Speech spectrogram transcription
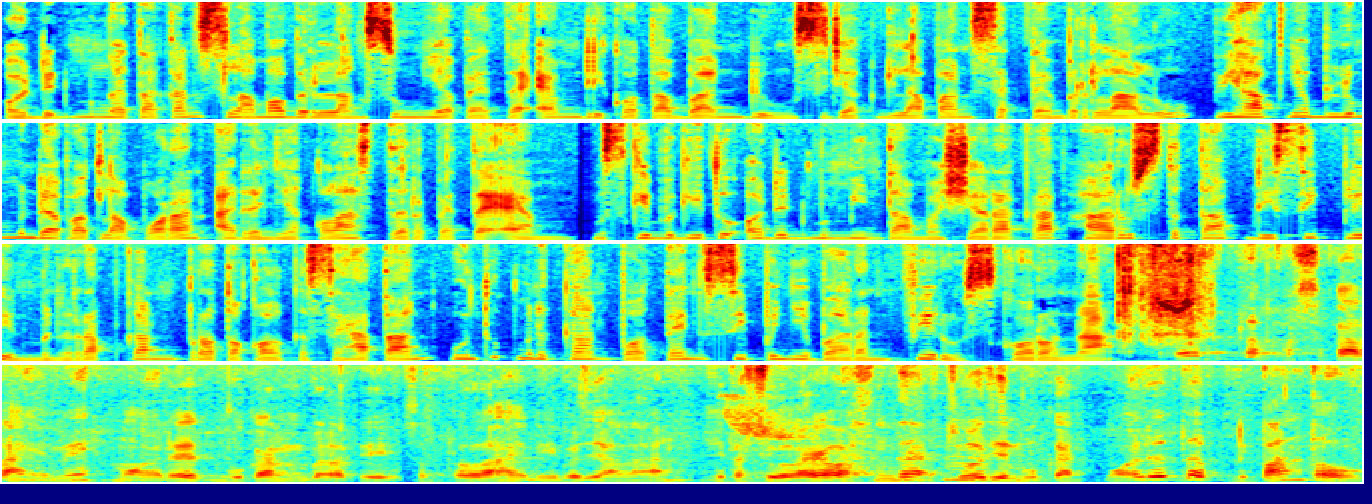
Oded mengatakan selama berlangsungnya PTM di kota Bandung sejak 8 September lalu, pihaknya belum mendapat laporan adanya klaster PTM. Meski begitu, Oded meminta masyarakat harus tetap disiplin menerapkan protokol kesehatan untuk menekan potensi penyebaran virus corona. Saya tetap sekarang ini, mau bukan berarti setelah ini berjalan, kita sudah lewat, enggak, hmm. bukan. Mau tetap dipantau,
